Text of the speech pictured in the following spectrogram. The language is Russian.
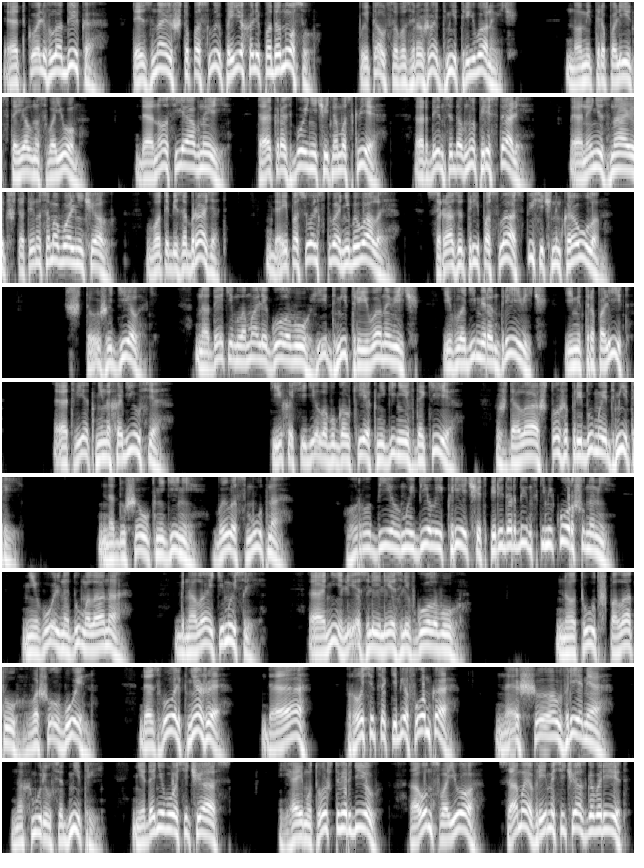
«Отколь, владыка, ты знаешь, что послы приехали по доносу?» Пытался возражать Дмитрий Иванович. Но митрополит стоял на своем. «Донос явный. Так разбойничать на Москве. Ордынцы давно перестали. Они не знают, что ты насамовольничал. Вот и безобразят. Да и посольство небывалое. Сразу три посла с тысячным караулом. Что же делать? Над этим ломали голову и Дмитрий Иванович, и Владимир Андреевич, и митрополит. Ответ не находился. Тихо сидела в уголке княгиня Евдокия, ждала, что же придумает Дмитрий. На душе у княгини было смутно. «Урубил мой белый кречет перед ордынскими коршунами!» Невольно думала она. Гнала эти мысли. Они лезли и лезли в голову. Но тут в палату вошел воин. «Дозволь, княже!» «Да, просится к тебе Фомка!» «Нашел время!» — нахмурился Дмитрий. «Не до него сейчас!» «Я ему тоже твердил, а он свое, самое время сейчас говорит!»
